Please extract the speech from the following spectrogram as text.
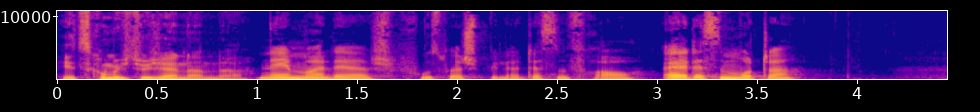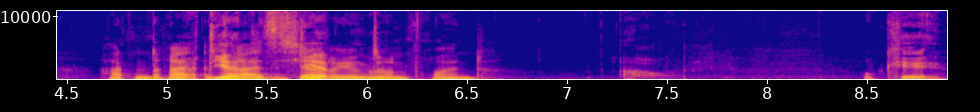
Jetzt komme ich durcheinander. Neymar, der Fußballspieler, dessen Frau, äh, dessen Mutter. Hat einen drei- die hat- 30 die Jahre jüngeren Freund. Okay.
